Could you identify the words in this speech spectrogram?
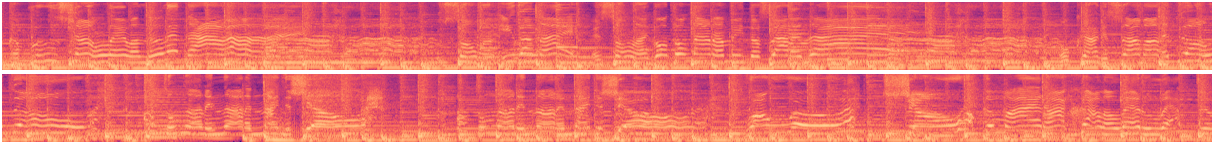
ないにわかブーシャンレは濡れない嘘はいらない。そんなことなら満たされない。おかげさまでどうぞ大人になれないでしょう。大人になれないでしょう。Wow, 小学前な離れるレッテル。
